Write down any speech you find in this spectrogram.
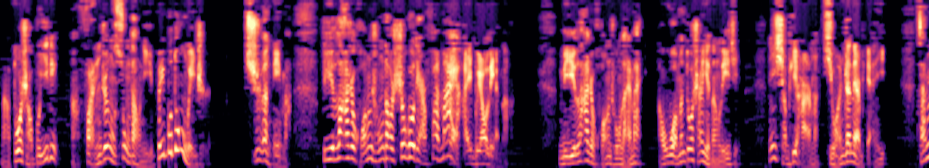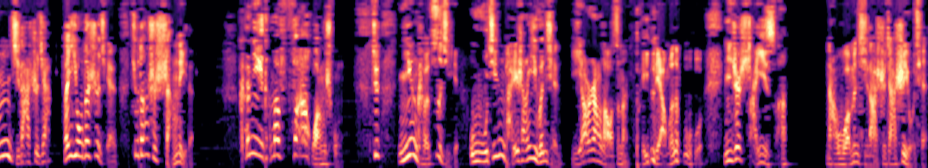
那多少不一定啊，反正送到你背不动为止。这你妈比拉着蝗虫到收购点贩卖还不要脸呐！你拉着蝗虫来卖啊，我们多少也能理解。你小屁孩嘛，喜欢占点便宜。咱几大世家，咱有的是钱，就当是赏你的。可你他妈发蝗虫，就宁可自己五斤赔上一文钱，也要让老子们赔两文五。你这啥意思啊？那我们几大世家是有钱，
